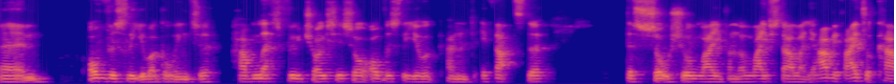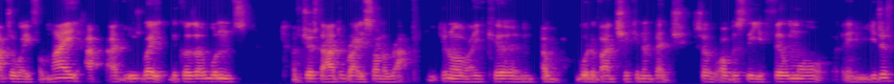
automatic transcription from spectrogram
Um, obviously you are going to have less food choices. So obviously you, are, and if that's the, the social life and the lifestyle that you have, if I took carbs away from my, I'd lose weight because I wouldn't I've just had rice on a wrap. You know, like um, I would have had chicken and veg. So obviously you feel more, you just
